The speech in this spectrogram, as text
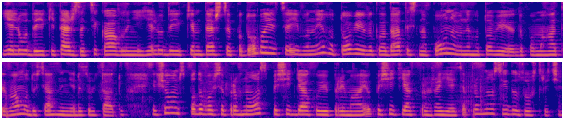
є люди, які теж зацікавлені, є люди, яким теж це подобається, і вони готові викладатись наповну, вони готові допомагати вам у досягненні результату. Якщо вам сподобався прогноз, пишіть дякую і приймаю, пишіть, як програється прогноз, і до зустрічі.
